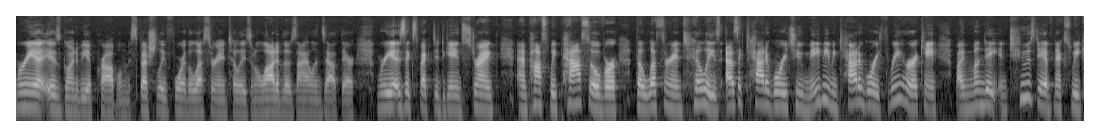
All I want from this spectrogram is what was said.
Maria is going to be a problem, especially for the Lesser Antilles and a lot of those islands out there. Maria is expected to gain strength and possibly pass over the Lesser Antilles as a Category 2, maybe even Category 3 hurricane by Monday and Tuesday of next week.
